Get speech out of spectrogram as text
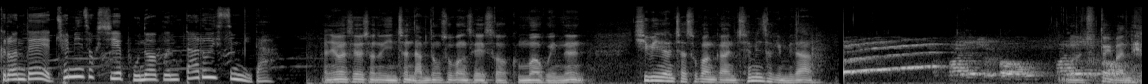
그런데 최민석 씨의 본업은 따로 있습니다. 안녕하세요. 저는 인천 남동 소방서에서 근무하고 있는 12년차 소방관 최민석입니다. 오늘 출동이 많네요.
